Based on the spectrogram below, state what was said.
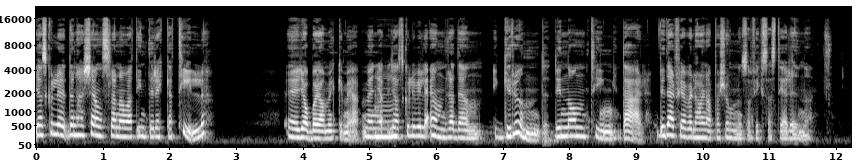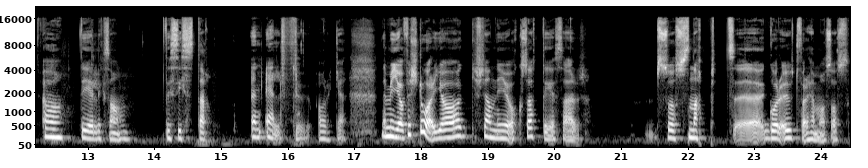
jag skulle, den här känslan av att inte räcka till. Eh, jobbar jag mycket med. Men jag, jag skulle vilja ändra den i grund. Det är någonting där. Det är därför jag vill ha den här personen som fixar stearinen. Ja, det är liksom det sista En elf. du orkar. Nej men jag förstår, jag känner ju också att det är så här så snabbt eh, går ut för hemma hos oss.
